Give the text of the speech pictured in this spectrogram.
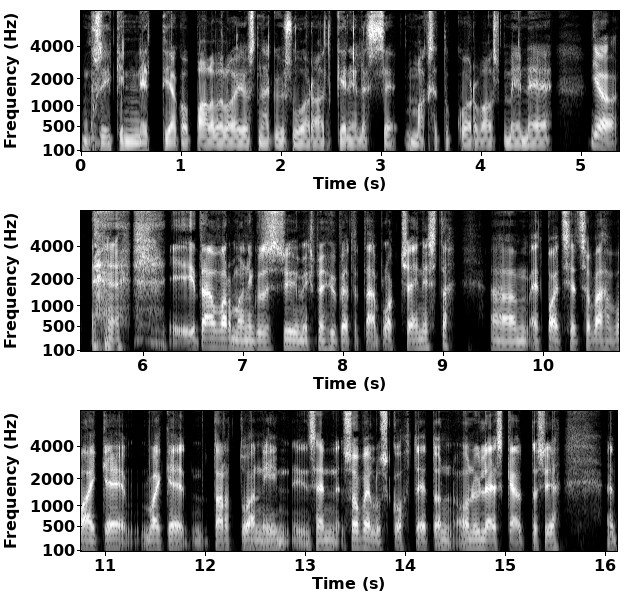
musiikin nettijakopalvelu, jos näkyy suoraan, että kenelle se maksettu korvaus menee. Joo, tämä on varmaan niin se syy, miksi me hypetetään blockchainista. Ähm, et paitsi, että se on vähän vaikea, vaikea tarttua, niin sen sovelluskohteet on, on yleiskäyttöisiä. Et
